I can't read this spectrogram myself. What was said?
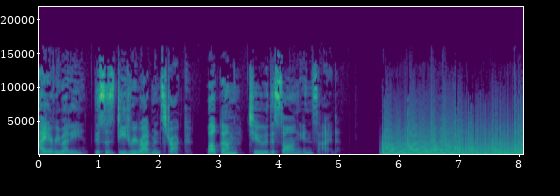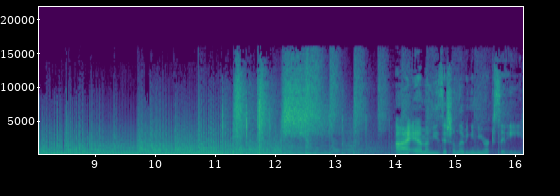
Hi, everybody. This is Deidre Rodman Struck. Welcome to the song Inside. I am a musician living in New York City.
